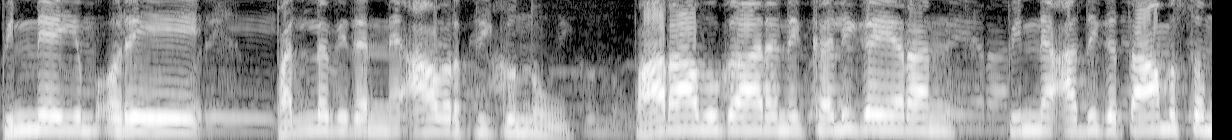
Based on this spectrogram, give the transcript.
പിന്നെയും ഒരേ പല്ലവി തന്നെ ആവർത്തിക്കുന്നു. പാറാവുകാരന് കലികയറാൻ പിന്നെ അധിക താമസം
